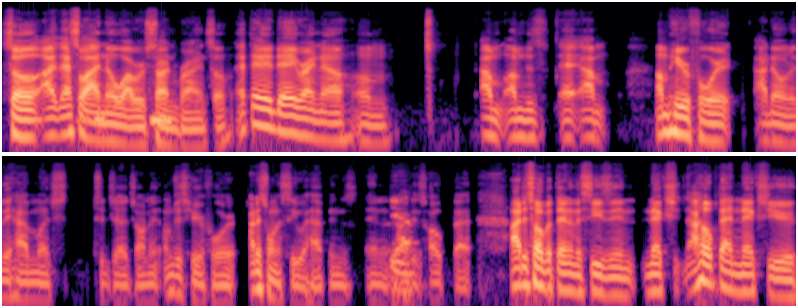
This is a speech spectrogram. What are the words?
So I that's why I know why we're starting Brian. So at the end of the day, right now, um, I'm I'm just eh, I'm I'm here for it. I don't really have much to judge on it. I'm just here for it. I just want to see what happens, and yeah. I just hope that I just hope at the end of the season next. I hope that next year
